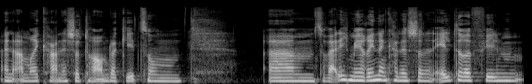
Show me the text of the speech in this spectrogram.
Ein amerikanischer Traum, da geht es um, ähm, soweit ich mich erinnern kann, ist schon ein älterer Film,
